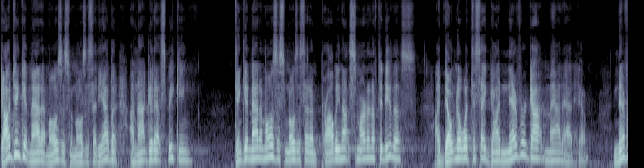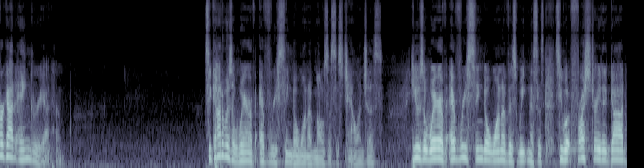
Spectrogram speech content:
God didn't get mad at Moses when Moses said, Yeah, but I'm not good at speaking. Didn't get mad at Moses when Moses said, I'm probably not smart enough to do this. I don't know what to say. God never got mad at him, never got angry at him. See, God was aware of every single one of Moses' challenges. He was aware of every single one of his weaknesses. See, what frustrated God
